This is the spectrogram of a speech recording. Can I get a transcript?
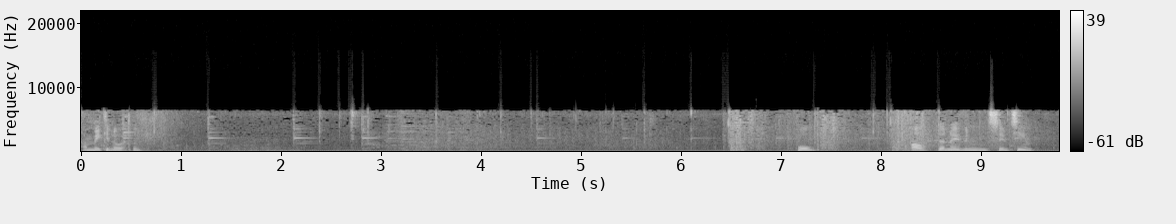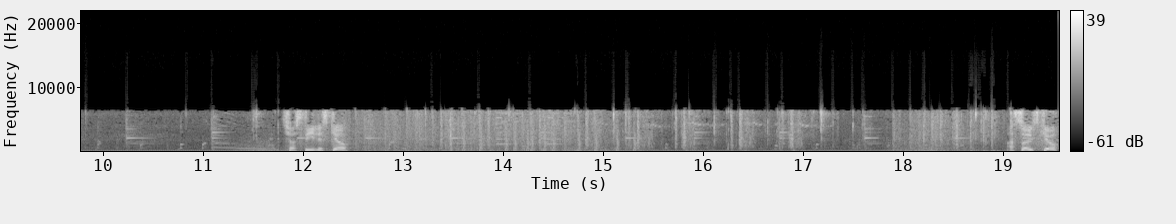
I'm making a weapon. Whoa. Oh, they're not even in the same team. Steal his kill? I saw his kill.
